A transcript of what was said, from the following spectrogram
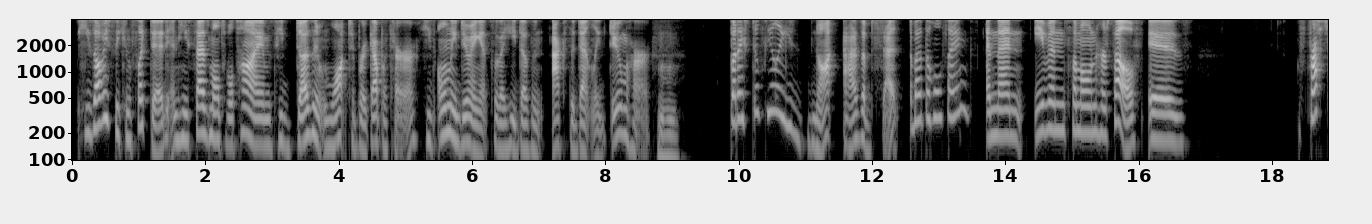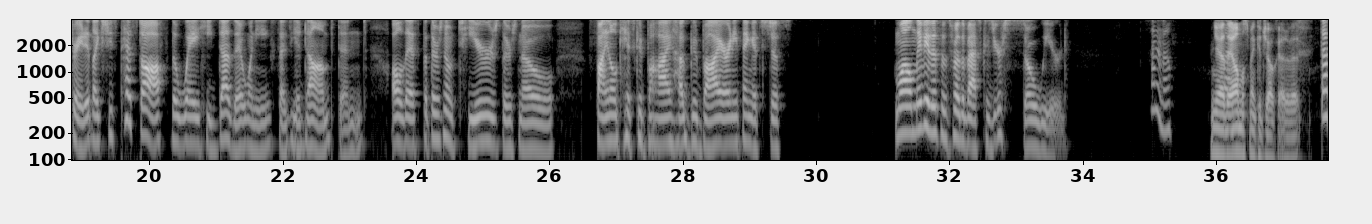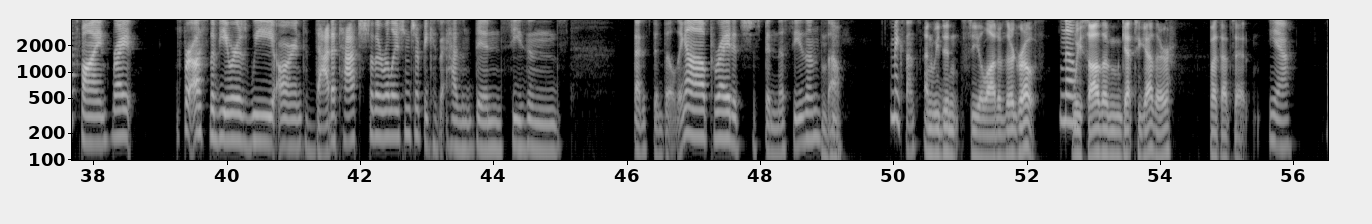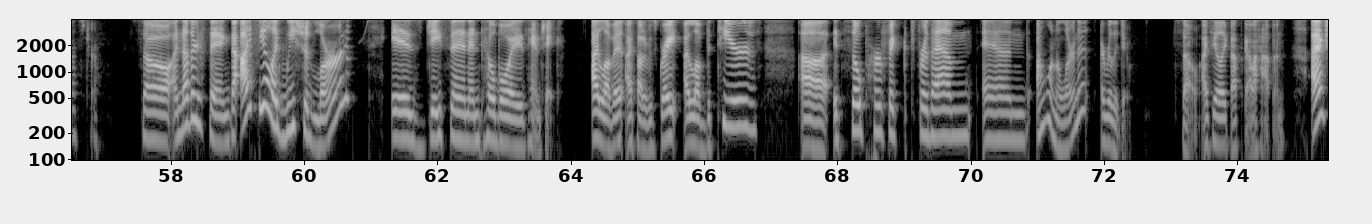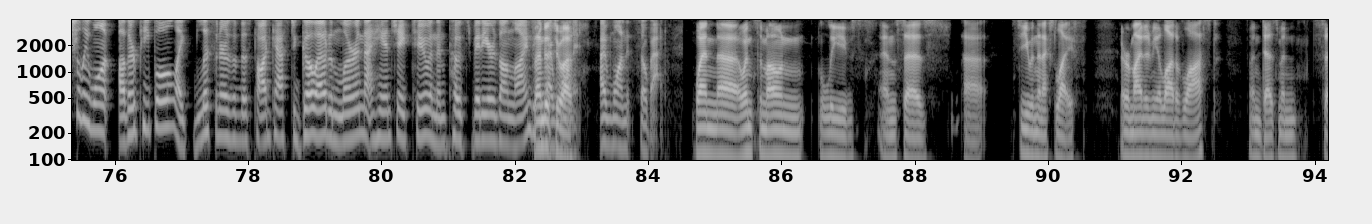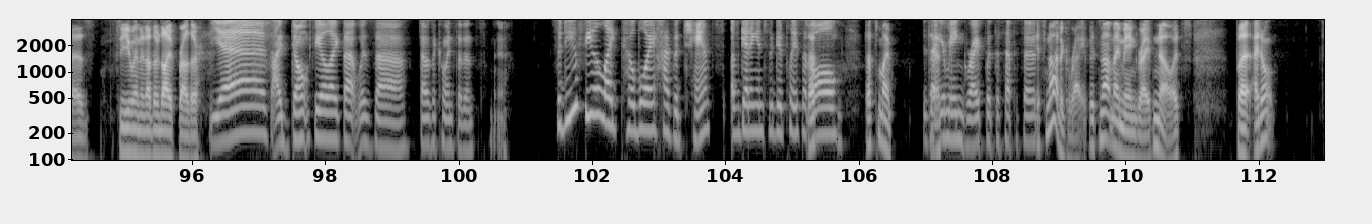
he's obviously conflicted and he says multiple times he doesn't want to break up with her. He's only doing it so that he doesn't accidentally doom her. Mm-hmm. but I still feel like he's not as upset about the whole thing. And then even Simone herself is frustrated, like she's pissed off the way he does it when he says you dumped and all this, but there's no tears, there's no final kiss goodbye, hug goodbye or anything. It's just well, maybe this is for the best cuz you're so weird. I don't know. Yeah, they almost make a joke out of it. That's fine, right? For us, the viewers, we aren't that attached to their relationship because it hasn't been seasons that it's been building up, right? It's just been this season. So Mhm. it makes sense. And we didn't see a lot of their growth. No. We saw them get together, but that's it. Yeah, that's true. So another thing that I feel like we should learn is Jason and Pillboy's handshake. I love it. I thought it was great. I love the tears. Uh, it's so perfect for them, and I want to learn it. I really do. So I feel like that's gotta happen. I actually want other people, like listeners of this podcast, to go out and learn that handshake too, and then post videos online. Send it I to us. It. I want it so bad. When uh, when Simone leaves and says, uh, "See you in the next life," it reminded me a lot of Lost when Desmond says, "See you in another life, brother." Yes, I don't feel like that was uh that was a coincidence. Yeah. So do you feel like Pillboy has a chance of getting into the good place at That's all? that's my Is that your main gripe with this episode? it's not a gripe. It's not my main gripe. No, it's but I don't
